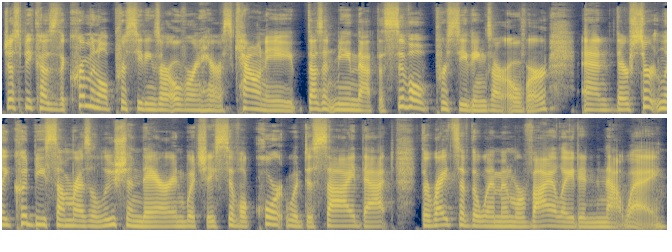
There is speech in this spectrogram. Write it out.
Just because the criminal proceedings are over in Harris County doesn't mean that the civil proceedings are over. And there certainly could be some resolution there in which a civil court would decide that the rights of the women were violated in that way.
